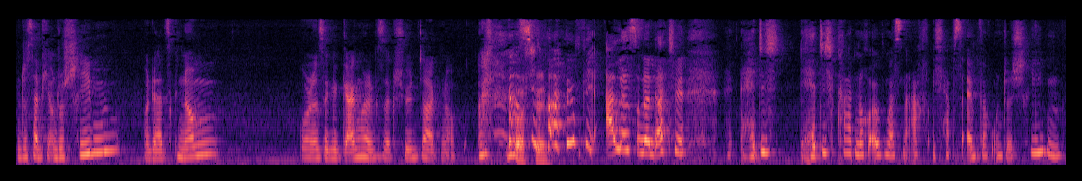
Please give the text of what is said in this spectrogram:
und das habe ich unterschrieben und er hat es genommen und dann ist er gegangen und hat gesagt, schönen Tag noch. Ja, schön. irgendwie alles. Und dann dachte ich mir, hätte ich, hätte ich gerade noch irgendwas nach? Ich habe es einfach unterschrieben.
